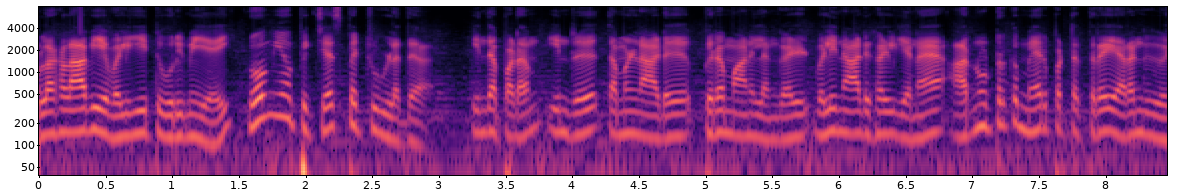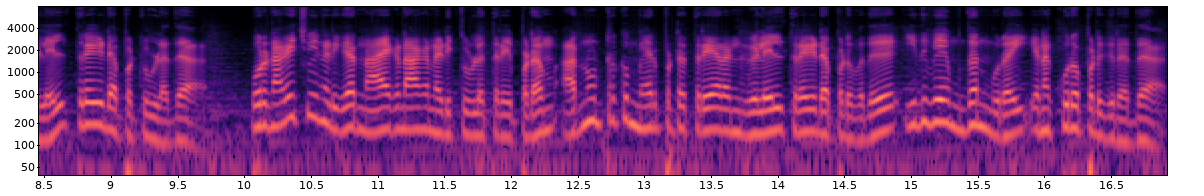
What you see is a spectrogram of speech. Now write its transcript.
உலகளாவிய வெளியீட்டு உரிமையை ரோமியோ பிக்சர்ஸ் பெற்றுள்ளது. இந்த படம் இன்று தமிழ்நாடு பிற மாநிலங்கள் வெளிநாடுகள் என அறுநூற்றுக்கும் மேற்பட்ட திரையரங்குகளில் திரையிடப்பட்டுள்ளது. ஒரு நகைச்சுவை நடிகர் நாயகனாக நடித்துள்ள திரைப்படம் அறுநூற்றுக்கும் மேற்பட்ட திரையரங்குகளில் திரையிடப்படுவது இதுவே முதன்முறை என கூறப்படுகிறது.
